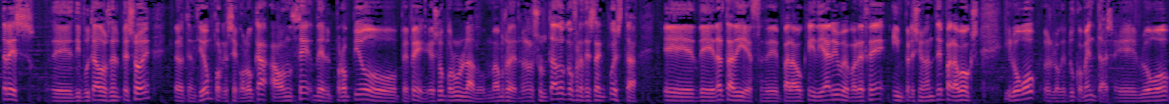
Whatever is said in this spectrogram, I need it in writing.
tres eh, diputados del PSOE, pero atención, porque se coloca a 11 del propio PP. Eso por un lado. Vamos a ver, el resultado que ofrece esta encuesta eh, de Data 10 eh, para OK Diario me parece impresionante para Vox. Y luego, pues lo que tú comentas, luego,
